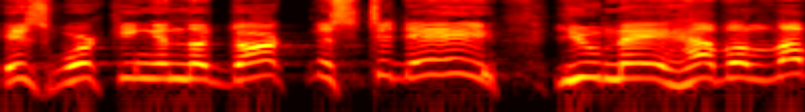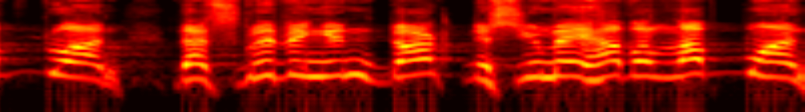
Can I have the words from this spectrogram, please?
is working in the darkness today. You may have a loved one that's living in darkness. You may have a loved one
